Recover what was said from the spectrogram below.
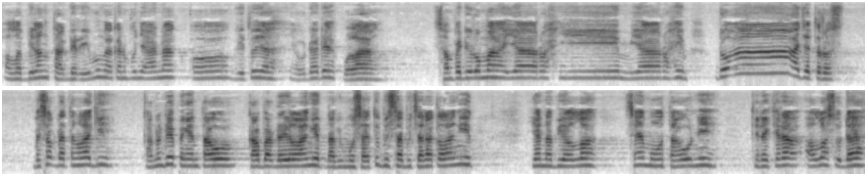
Allah bilang takdir ibu nggak akan punya anak. Oh gitu ya, ya udah deh pulang. Sampai di rumah ya Rahim, ya Rahim. Doa aja terus. Besok datang lagi. Karena dia pengen tahu kabar dari langit. Nabi Musa itu bisa bicara ke langit. Ya Nabi Allah, saya mau tahu nih. Kira-kira Allah sudah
